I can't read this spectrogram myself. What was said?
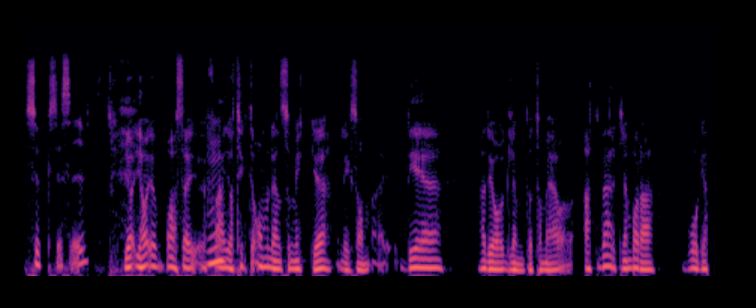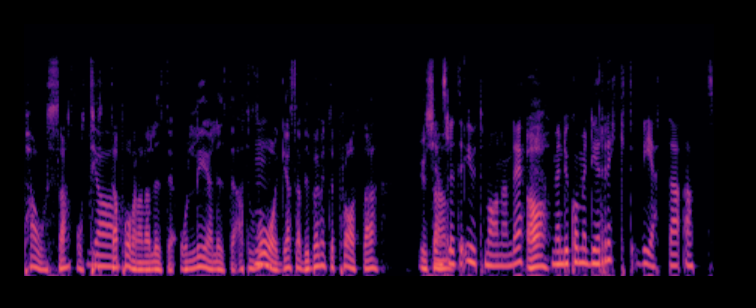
successivt. Jag, jag, jag, bara säger, fan, Mm. jag tyckte om den så mycket. Liksom. Det hade jag glömt att ta med. Att verkligen bara våga pausa och titta Ja. på varandra lite och le lite. Att Mm. våga. Så här, vi behöver inte prata. Utan, känns lite utmanande. ja, Men du kommer direkt veta att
